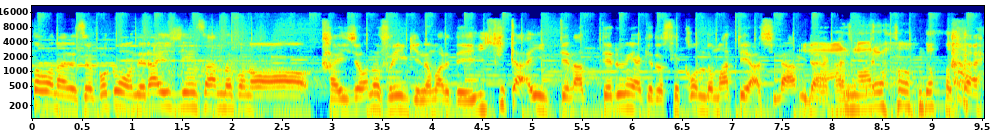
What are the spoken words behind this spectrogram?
そうなんですよ。僕もね、ライジンさんのこの会場の雰囲気に飲まれて、行きたいってなってるんやけど、セコンド待てやしなみたいな感じなるほど。はい。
